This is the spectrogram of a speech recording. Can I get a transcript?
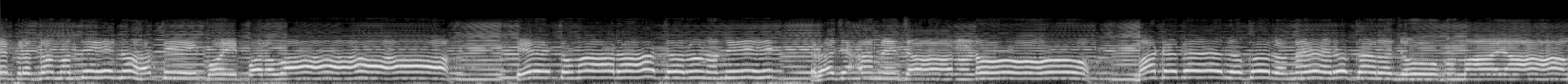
એ પ્રથમ દિન હતી કોઈ પરવા. એ તમારા ચરણની રજ અમે ચારણો મેર જોગ માયા.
